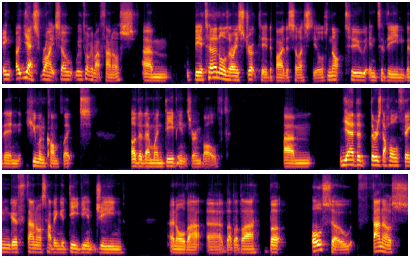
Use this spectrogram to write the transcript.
In- uh, yes, right. So we were talking about Thanos. Um, the Eternals are instructed by the Celestials not to intervene within human conflicts other than when deviants are involved. Um, yeah, the, there is the whole thing of Thanos having a deviant gene and all that, uh, blah, blah, blah. But also, Thanos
